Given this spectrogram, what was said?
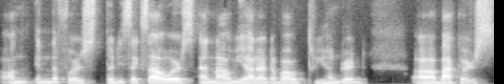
on in the first 36 hours, and now we are at about 300 uh, backers.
